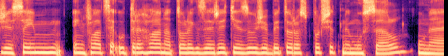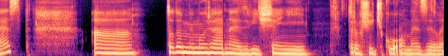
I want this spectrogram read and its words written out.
že se jim inflace utrhla natolik ze řetězu, že by to rozpočet nemusel unést a toto mimořádné zvýšení trošičku omezili.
